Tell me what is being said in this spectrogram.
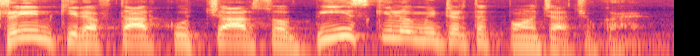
ट्रेन की रफ्तार को 420 किलोमीटर तक पहुँचा चुका है।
